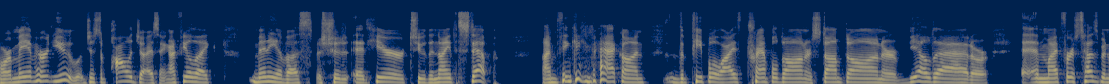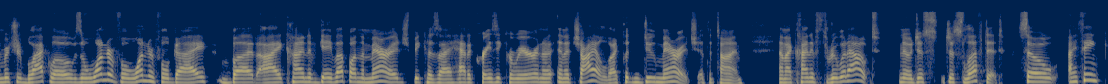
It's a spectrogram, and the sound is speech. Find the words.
or may have hurt you, just apologizing. I feel like many of us should adhere to the ninth step I'm thinking back on the people I trampled on or stomped on or yelled at or and my first husband, Richard Blacklow, was a wonderful, wonderful guy. But I kind of gave up on the marriage because I had a crazy career and a, and a child. I couldn't do marriage at the time. And I kind of threw it out, you know, just just left it. So I think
